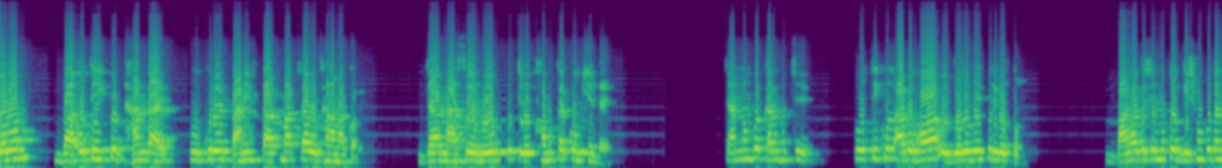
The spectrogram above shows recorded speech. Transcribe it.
গরম বা অতিরিক্ত ঠান্ডায় পুকুরের পানির তাপমাত্রা ওঠানামা করে, যা মাছের রোগ প্রতিরোধ ক্ষমতা কমিয়ে দেয়। চার নম্বর কারণ হচ্ছে প্রতিকূল আবহাওয়া ও জলবায়ু পরিবর্তন। বাংলাদেশের মতো গ্রীষ্মপ্রধান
